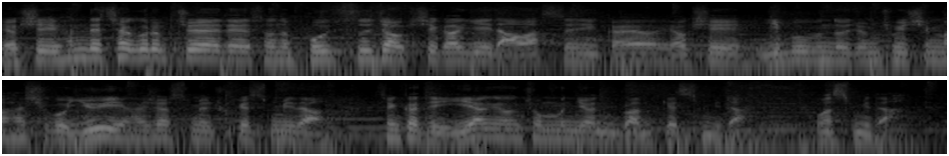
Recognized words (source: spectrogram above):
역시 현대차 그룹주에 대해서는 보수적 시각이 나왔으니까요. 역시 이 부분도 좀 조심하시고 유의하셨으면 좋겠습니다. 지금까지 이양영 전문위원과 함께했습니다. 고맙습니다.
